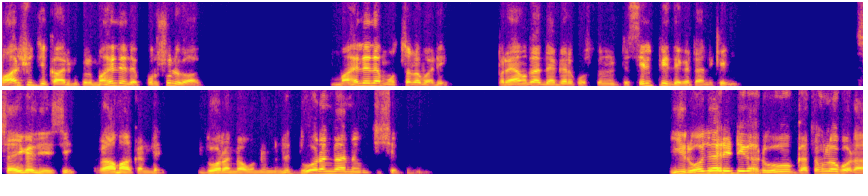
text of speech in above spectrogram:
పారిశుద్ధ్య కార్మికులు మహిళలే పురుషులు కాదు. మహిళలే ముచ్చటబడి ప్రేమగా దగ్గరకు వస్తున్నట్టు సెల్ఫీ దిగటానికి సైగ చేసి రామాకండే దూరంగా ఉండండి. దూరంగా నుంచి సెల్ఫీ దిగి. ఈ రోజారెడ్డి గారు గతంలో కూడా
